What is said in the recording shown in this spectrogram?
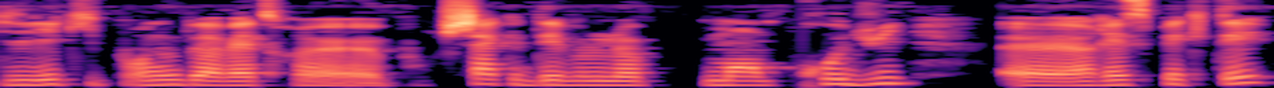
piliers qui pour nous doivent être pour chaque développement produit respectés.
